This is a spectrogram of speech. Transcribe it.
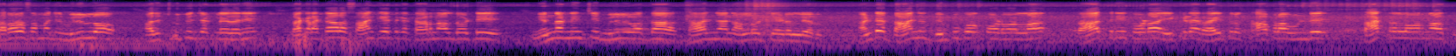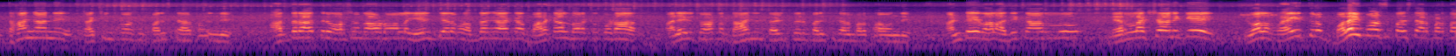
సర్వర్ సంబంధించిన మిల్లుల్లో అది చూపించట్లేదని రకరకాల సాంకేతిక కారణాలతోటి నిన్నటి నుంచి మిల్లుల వద్ద ధాన్యాన్ని అన్లోడ్ చేయడం లేదు. అంటే ధాన్యం దింపుకోకపోవడం వల్ల రాత్రి కూడా ఇక్కడే రైతులు కాపలా ఉండి ట్రాక్టర్లో ఉన్న ధాన్యాన్ని రక్షించుకోవాల్సిన పరిస్థితి ఏర్పడింది. అర్ధరాత్రి వర్షం రావడం వల్ల ఏం చేయాలో కూడా అర్థం కాక బరకాలు దొరక కూడా అనేక చోట్ల ధాన్యం తడిచిపోయిన పరిస్థితి కనబడతా ఉంది. అంటే వాళ్ళ అధికారులు నిర్లక్ష్యానికి ఇవాళ రైతులు బలైపోవాల్సిన పరిస్థితి ఏర్పడతా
